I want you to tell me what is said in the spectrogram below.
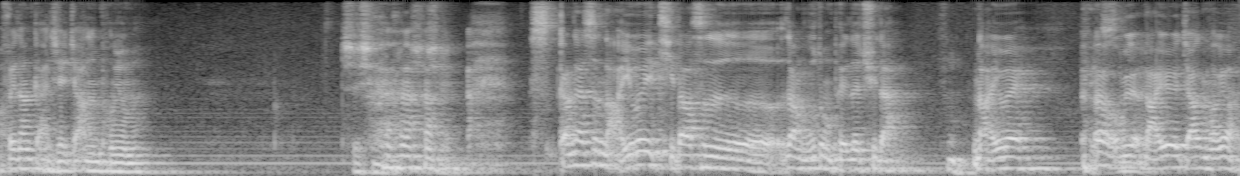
非常感谢家人朋友们。谢谢谢谢。是刚才是哪一位提到是让吴总陪着去的？哪一位？呃，我们 有哪一位家人朋友？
